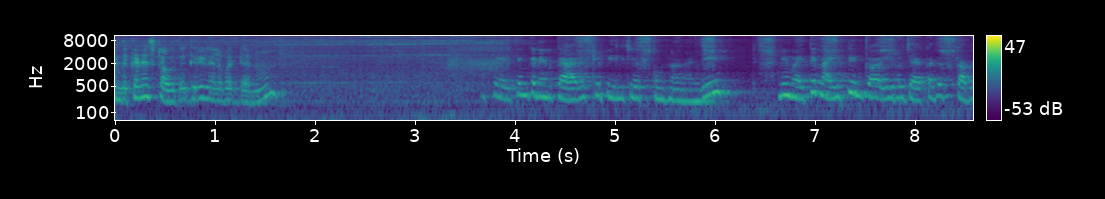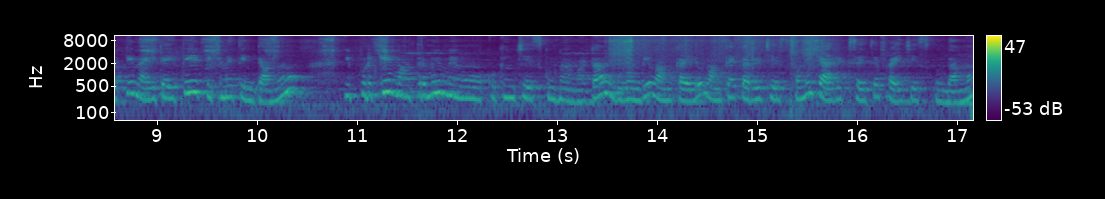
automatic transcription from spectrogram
అందుకనే స్టవ్ దగ్గర నిలబడ్డాను. ఇప్పుడైతే ఇంకా నేను క్యారెట్లు పీల్ చేసుకుంటున్నానండి. మేమైతే నైట్ ఇంకా ఈరోజు ఏకాదశి కాబట్టి నైట్ అయితే టిఫినే తింటాము. ఇప్పటికి మాత్రమే మేము కుకింగ్ చేసుకుంటున్నాం అనమాట ఇదిగోండి వంకాయలు. వంకాయ కర్రీ చేసుకొని క్యారెట్స్ అయితే ఫ్రై చేసుకుందాము.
